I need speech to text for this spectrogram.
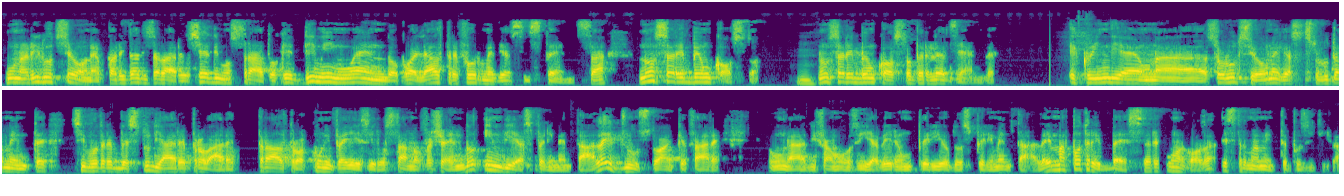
Una riduzione a parità di salario si è dimostrato che diminuendo poi le altre forme di assistenza non sarebbe un costo, mm. non sarebbe un costo per le aziende e quindi è una soluzione che assolutamente si potrebbe studiare e provare. Tra l'altro alcuni paesi lo stanno facendo in via sperimentale, è giusto anche fare una, diciamo così, avere un periodo sperimentale, ma potrebbe essere una cosa estremamente positiva.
